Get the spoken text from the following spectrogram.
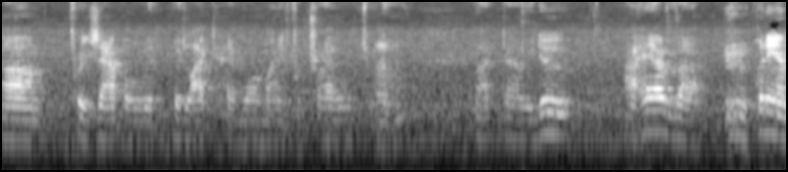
Um, for example, we'd, we'd like to have more money for travel, we Mhm. But uh, we do. I have uh, put in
